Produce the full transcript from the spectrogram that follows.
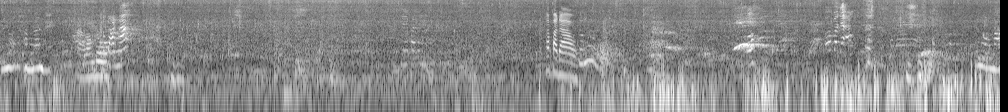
ไม่รู้จะทำได้ไหมอ่าลองดู ฟังนะ ท่าปลาดาวเอาปลาดาวไม่ลงนะ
